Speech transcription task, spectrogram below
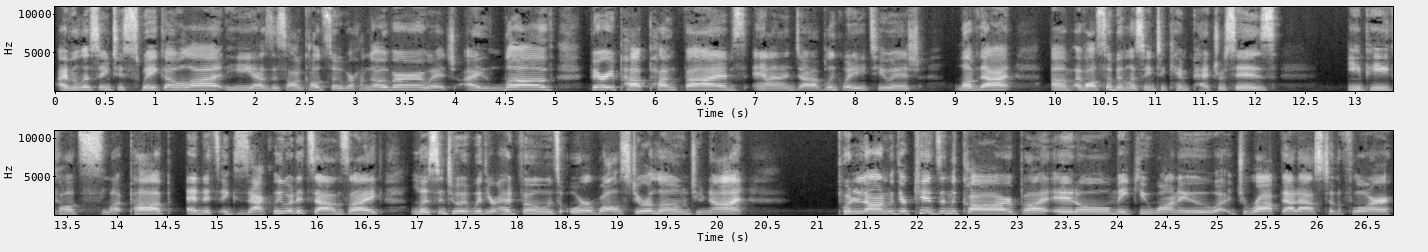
I've been listening to Sueco a lot. He has a song called Sober Hungover, which I love. Very pop punk vibes and uh, Blink 182 ish. Love that. Um, I've also been listening to Kim Petras's EP called Slut Pop, and it's exactly what it sounds like. Listen to it with your headphones or whilst you're alone. Do not put it on with your kids in the car, but it'll make you want to drop that ass to the floor.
